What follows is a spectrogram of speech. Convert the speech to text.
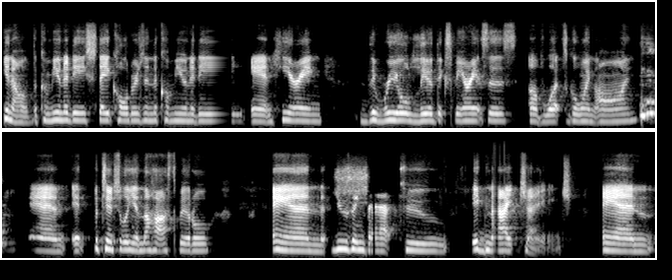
you know, the community stakeholders in the community and hearing the real lived experiences of what's going on mm-hmm. and it potentially in the hospital and using that to ignite change. And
